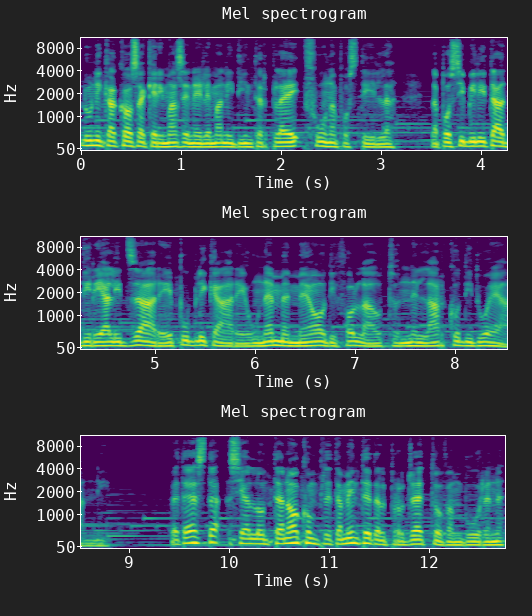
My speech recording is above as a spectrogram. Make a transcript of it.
L'unica cosa che rimase nelle mani di Interplay fu una postilla, la possibilità di realizzare e pubblicare un MMO di Fallout nell'arco di due anni. Bethesda si allontanò completamente dal progetto Van Buren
